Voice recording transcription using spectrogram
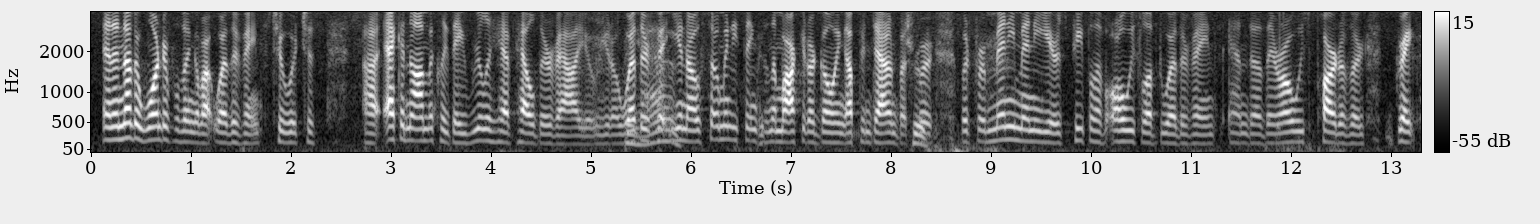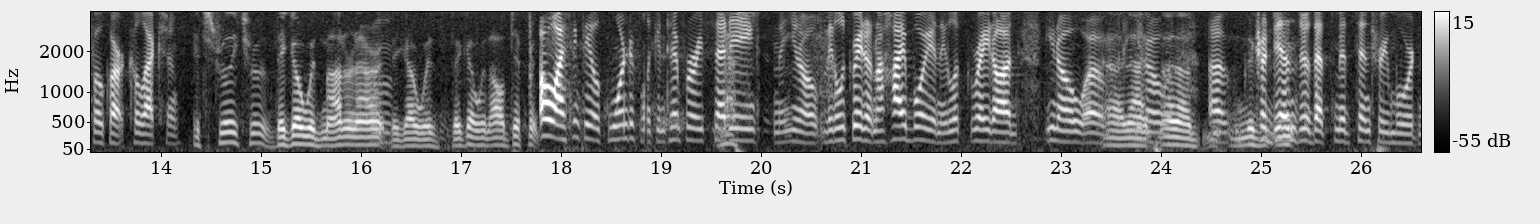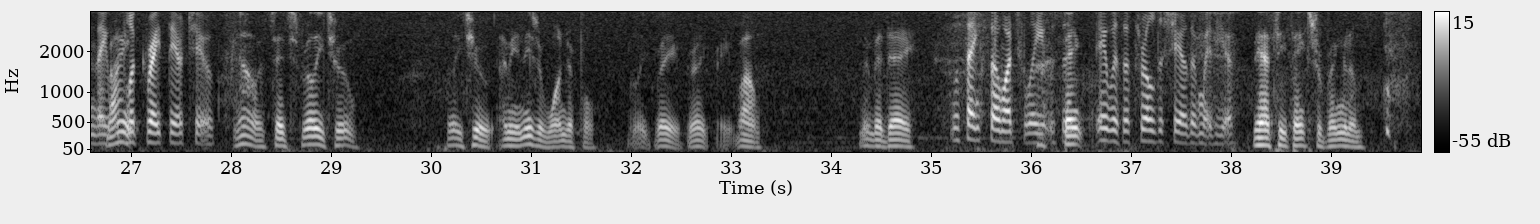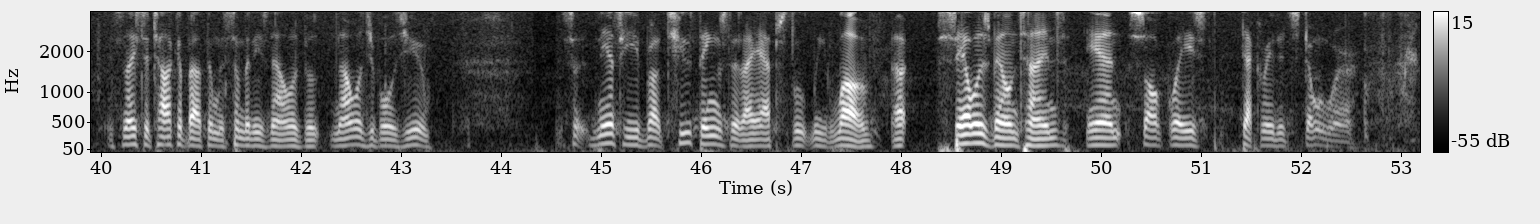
And another wonderful thing about weather vanes too, which is uh, economically they really have held their value. You know, weather, va- you know, so many things in the market are going up and down, but True. for but for many many years, people have always loved weather vanes, and uh, they're always part of their great folk art collection. It's really true. They go with modern art. They go with they go with all different. Oh, I think they look wonderful in contemporary settings. And they, you know, they look great on a highboy, and they look great on, you know, uh, Uh, you know, uh, credenza that's mid-century modern. They would look great there too. No, it's it's really true, really true. I mean, these are wonderful, really great, great, great. Wow, maybe a day. Well, thanks so much, Leigh. It was a, it was a thrill to share them with you. Nancy, thanks for bringing them. It's nice to talk about them with somebody as knowledgeable, knowledgeable as you. So, Nancy, you brought two things that I absolutely love uh, Sailor's Valentines and salt glazed decorated stoneware.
